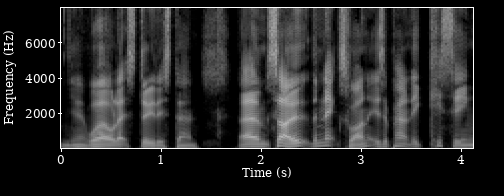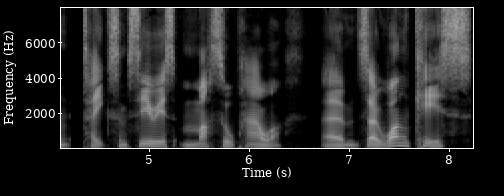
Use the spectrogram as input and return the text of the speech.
Yeah, well, let's do this, Dan. Um, so the next one is apparently kissing takes some serious muscle power. Um, so one kiss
